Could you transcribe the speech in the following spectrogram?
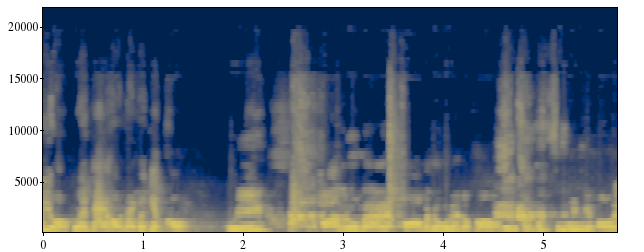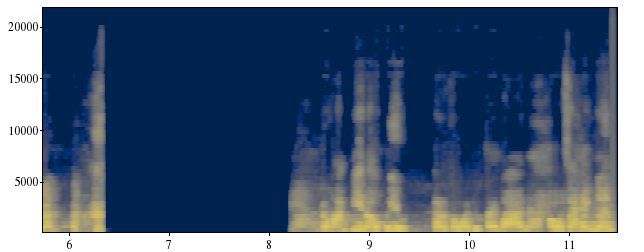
ไปอยู่หอเพื่อนแทนหอในก็เก็บของอุ้ยพ่อรู้มาแล้วเนี่ยพ่อมาดูเลยค่ะพ่อไปส่งส่งลิงก์ให้พ่อเลย ด้วยความที่เราไปอยู่ต่างจังหวัดอยู่ไกลบ้านน่ะเขาก็จะให้เงิน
